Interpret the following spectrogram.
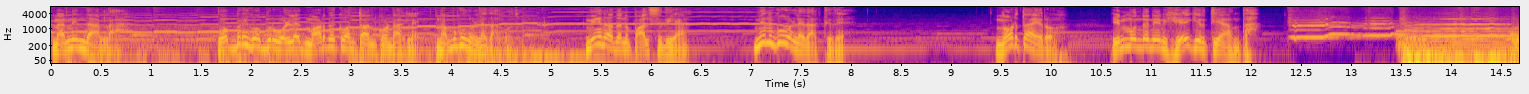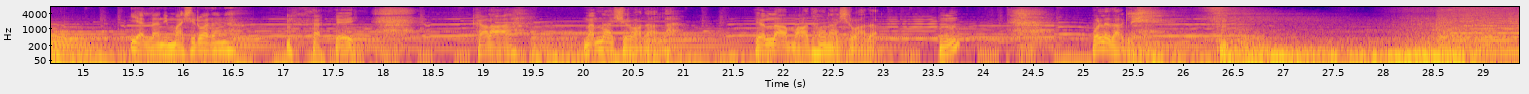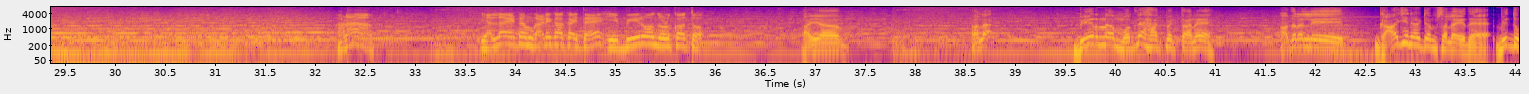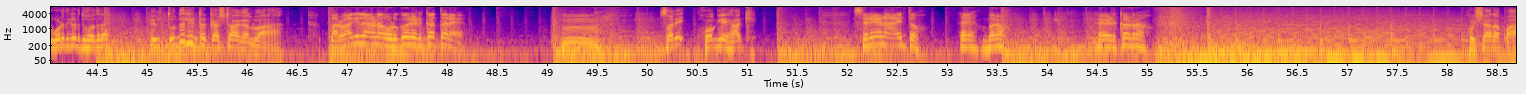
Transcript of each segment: ನನ್ನಿಂದ ಅಲ್ಲ. ಒಬ್ರಿಗೊಬ್ರು ಒಳ್ಳೇದು ಮಾಡಬೇಕು ಅಂತ ಅನ್ಕೊಂಡಾಗ್ಲೆ ನಮಗೂ ಒಳ್ಳೇದಾಗೋದು. ನೀನು ಅದನ್ನು ಪಾಲಿಸಿದೀಯಾ? ನಿನಗೂ ಒಳ್ಳೇದಾಗ್ತಿದೆ. ನೋಡ್ತಾ ಇರು ಇನ್ ಮುಂದೆ ನೀನು ಹೇಗಿರ್ತೀಯ ಅಂತ. ಎಲ್ಲ ನಿಮ್ಮ ಆಶೀರ್ವಾದ ಅಣ್ಣ ಏಯ್ ಕಳ ನನ್ನ ಆಶೀರ್ವಾದ ಅಲ್ಲ ಎಲ್ಲ ಮಾಧವನ ಆಶೀರ್ವಾದ. ಹ್ಮ್? ಒಳ್ಳೇದಾಗ್ಲಿ. ಅಣ್ಣ ಎಲ್ಲ ಐಟಮ್ ಗಾಡಿಗೆ ಹಾಕೈತೆ ಈ ಬೀರು ಒಂದು ಉಳ್ಕೋತು. ಅಯ್ಯ ಅಲ್ಲ ಬೀರ್ನ ಮೊದಲೇ ಹಾಕ್ಬೇಕು ತಾನೆ? ಅದರಲ್ಲಿ ಗಾಜಿನ ಐಟಮ್ಸ್ ಎಲ್ಲ ಇದೆ. ಬಿದ್ದು ಹೊಡೆದ್ಗಿಡ್ದು ಹೋದ್ರೆ? ಇಲ್ಲಿ ತುದಿಲಿಟ್ರೆ ಕಷ್ಟ ಆಗಲ್ವಾ? ಪರವಾಗಿಲ್ಲ ಅಣ್ಣ ಹುಡುಗರು ಇಟ್ಕೋತಾರೆ ಹ್ಮ್ ಸರಿ ಹೋಗ್ಲಿ ಹಾಕಿ. ಸರಿ ಅಣ್ಣ ಆಯ್ತು. ಏ ಬರೋ. ಹಿಡ್ಕೊಳ್ರ. ಹುಷಾರಪ್ಪ.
